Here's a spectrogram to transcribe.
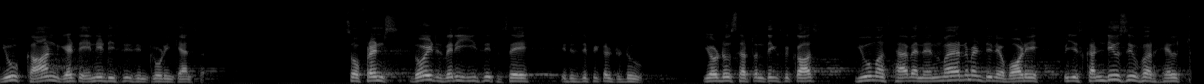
you can't get any disease, including cancer. So, friends, though it is very easy to say, it is difficult to do. You have to do certain things because you must have an environment in your body which is conducive for health.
